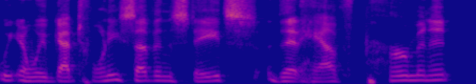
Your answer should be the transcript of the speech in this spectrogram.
we, you know, we've got 27 states that have permanent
